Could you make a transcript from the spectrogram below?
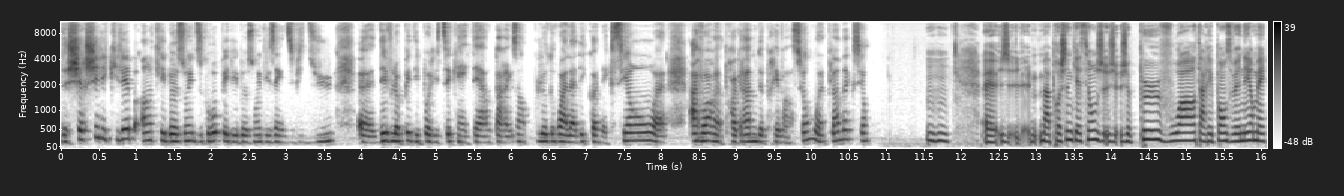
de chercher l'équilibre entre les besoins du groupe et les besoins des individus, euh, développer des politiques internes, par exemple le droit à la déconnexion, euh, avoir un programme de prévention ou un plan d'action. Euh, ma prochaine question, je, je, peux voir ta réponse venir, mais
